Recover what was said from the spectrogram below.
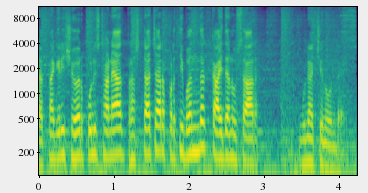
रत्नागिरी शहर पोलीस ठाण्यात भ्रष्टाचार प्रतिबंधक कायद्यानुसार गुन्ह्याची नोंद आहे.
